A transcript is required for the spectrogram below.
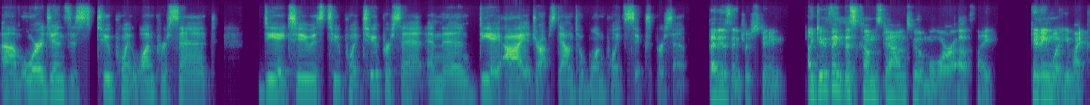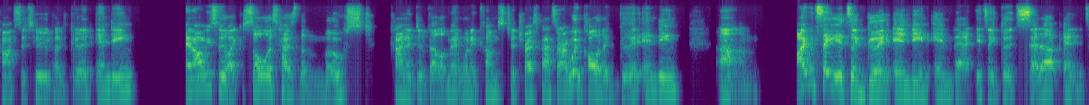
Um, Origins is 2.1%. DA2 is 2.2%, and then DAI, it drops down to 1.6%. That is interesting. I do think this comes down to a more of like getting what you might constitute a good ending. And obviously, like Solas has the most kind of development when it comes to Trespasser. I wouldn't call it a good ending. Um, I would say it's a good ending in that it's a good setup and it's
